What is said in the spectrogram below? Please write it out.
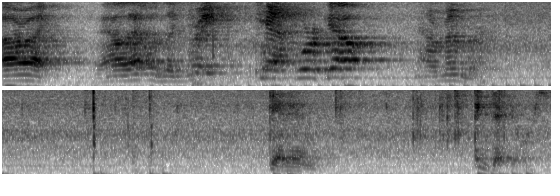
All right, now that was a great calf workout. Now remember, get in and get yours.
